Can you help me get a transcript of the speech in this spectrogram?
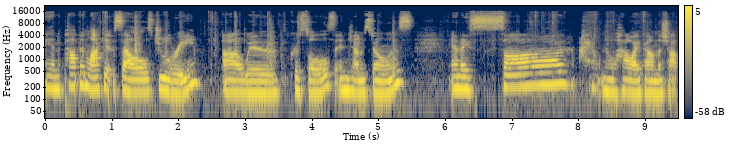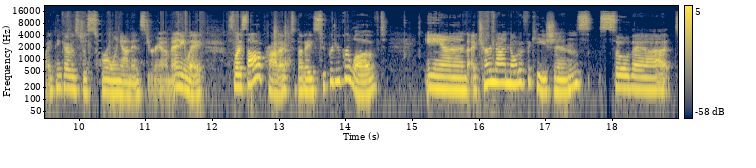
And Poppin' Locket sells jewelry uh, with crystals and gemstones. And I saw, I don't know how I found the shop. I think I was just scrolling on Instagram. Anyway, so I saw a product that I super duper loved and I turned on notifications so that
